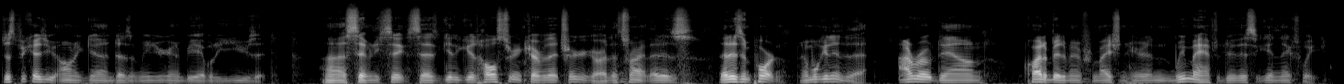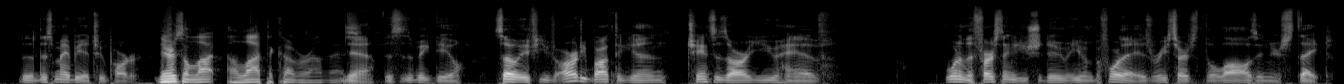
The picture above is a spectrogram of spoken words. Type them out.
Just because you own a gun doesn't mean you're going to be able to use it. Uh, 76 says get a good holster and cover that trigger guard. That's right. That is that is important, and we'll get into that. I wrote down quite a bit of information here, and we may have to do this again next week. Th- This may be a two-parter. There's a lot, a lot to cover on this. Yeah, this is a big deal. So if you've already bought the gun, chances are you have one of the first things you should do even before that is research the laws in your state.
